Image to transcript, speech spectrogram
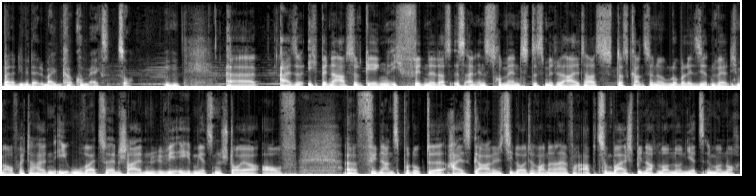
bei der Dividende, bei Cum-Ex, so. Äh, also ich bin da absolut gegen. Ich finde, das ist ein Instrument des Mittelalters. Das kannst du in einer globalisierten Welt nicht mehr aufrechterhalten. EU-weit zu entscheiden, wir erheben jetzt eine Steuer auf äh, Finanzprodukte, heißt gar nichts. Die Leute wandern einfach ab. Zum Beispiel nach London, jetzt immer noch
